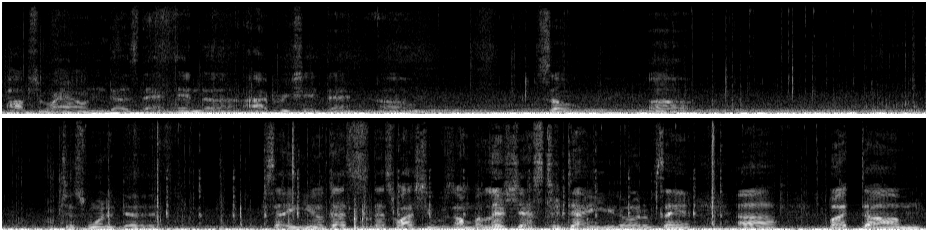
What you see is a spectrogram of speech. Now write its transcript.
pops around and does that, and uh, I appreciate that. Um, so, uh, just wanted to say, you know, that's that's why she was on my list yesterday. You know what I'm saying? Uh, but. Um,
